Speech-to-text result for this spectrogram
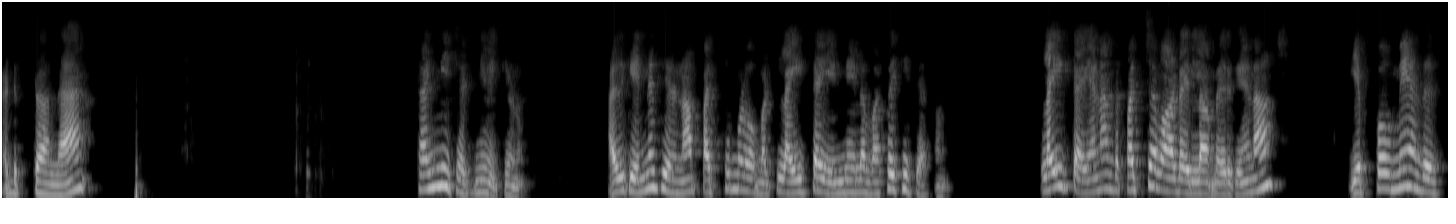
அடுத்தால தண்ணி சட்னி வைக்கணும். அதுக்கு என்ன செய்யணும்னா பச்சை மிளகா மட்டும் லைட்டா எண்ணெயில வசக்கி சேர்க்கணும். லைட்டா ஏன்னா அந்த பச்சை வாடை இல்லாம இருக்கு. ஏன்னா எப்பவுமே அந்த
